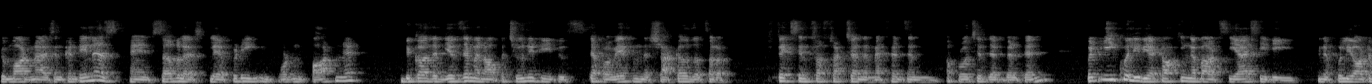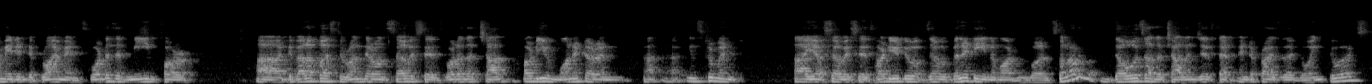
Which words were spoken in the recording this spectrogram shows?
to modernize? And containers and serverless play a pretty important part in it because it gives them an opportunity to step away from the shackles of sort of fixed infrastructure and the methods and approaches that built in. But equally, we are talking about CI/CD, know, fully automated deployments. What does it mean for uh, developers to run their own services? What are the how do you monitor and uh, uh, instrument uh, your services? How do you do observability in a modern world? So a lot of those are the challenges that enterprises are going towards,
